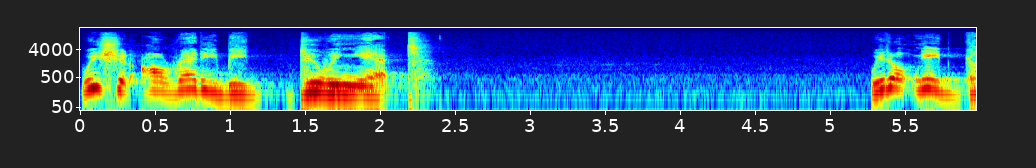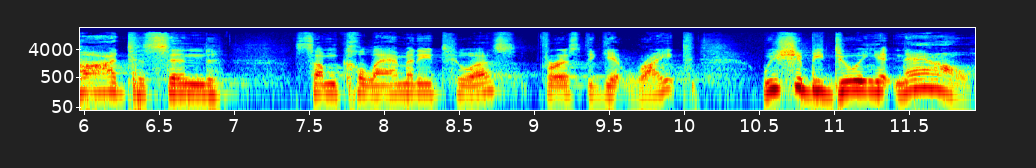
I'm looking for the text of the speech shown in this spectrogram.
We should already be doing it. We don't need God to send some calamity to us for us to get right. We should be doing it now.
